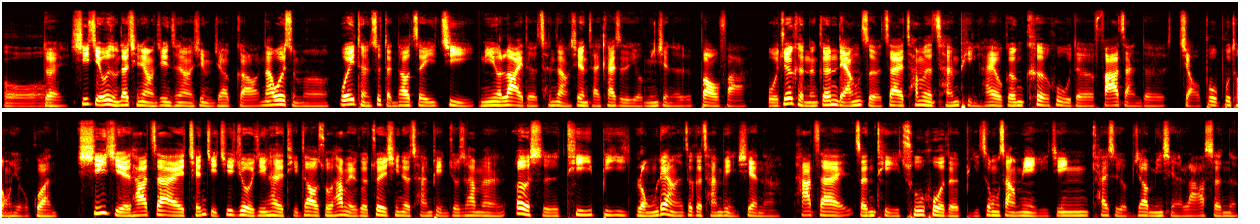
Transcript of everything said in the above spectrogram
哦，对，希捷为什么在前两季成长性比较高？那为什么威腾是等到这一季 Nearline 的成长线才开始有明显的爆发？我觉得可能跟两者在他们的产品还有跟客户的发展的脚步不同有关。希捷他在前几季就已经开始提到说，他们有一个最新的产品，就是他们二十 TB 容量的这个产品线呢、啊，它在整体出货的比重上面已经开始有比较明显的拉升了。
